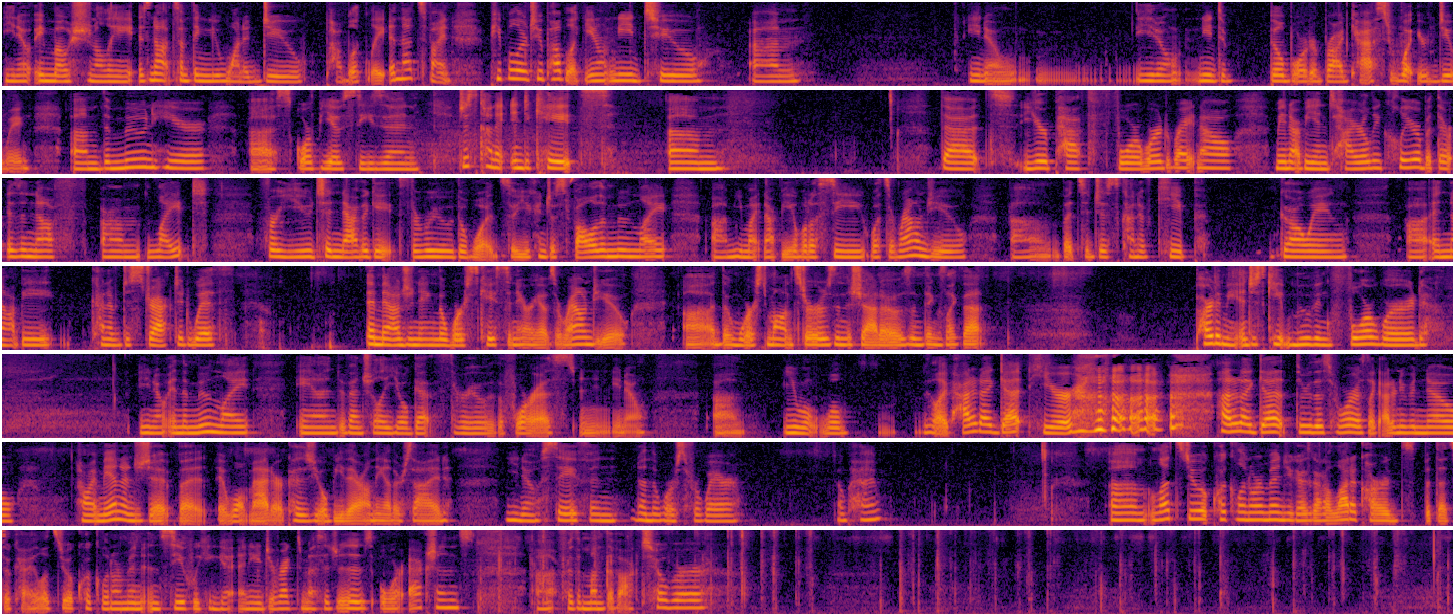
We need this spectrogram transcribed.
you know, emotionally is not something you want to do publicly. And that's fine. People are too public. You don't need to, um, you know, you don't need to billboard or broadcast what you're doing. Um, the moon here, uh, Scorpio season just kind of indicates um, that your path forward right now may not be entirely clear, but there is enough um, light for you to navigate through the woods. So you can just follow the moonlight. Um, you might not be able to see what's around you, um, but to just kind of keep going uh, and not be kind of distracted with imagining the worst case scenarios around you, uh, the worst monsters in the shadows and things like that. Pardon me, and just keep moving forward, you know, in the moonlight, and eventually you'll get through the forest, and you know, um, you will, will be like, How did I get here? How did I get through this forest? Like, I don't even know how I managed it, but it won't matter because you'll be there on the other side, you know, safe and none the worse for wear. Okay? Um, let's do a quick Lenormand. You guys got a lot of cards, but that's okay. Let's do a quick Lenormand and see if we can get any direct messages or actions uh, for the month of October.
